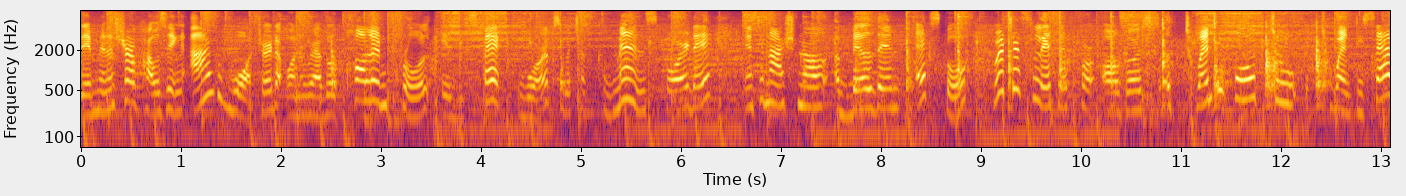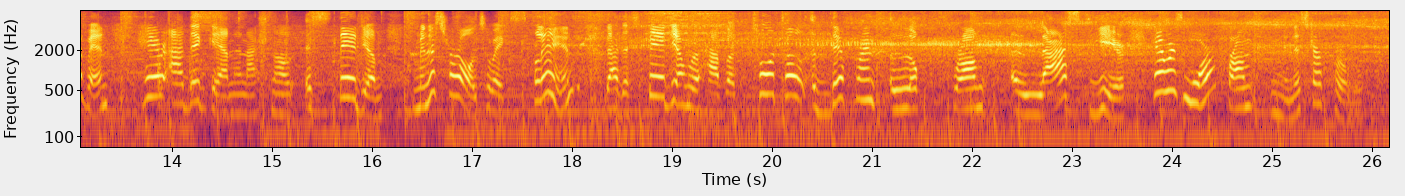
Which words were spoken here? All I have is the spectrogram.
Friday, Minister of Housing and Water, the Honorable Collin Croal, inspect works which have commenced for the International Building Expo, which is slated for August 24 to 27 here at the Guyana National Stadium. Minister also explained that the stadium will have a total different look from last year. Here is more from Minister Croal.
